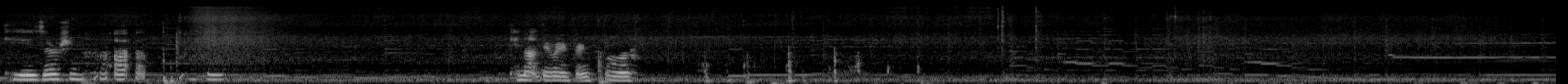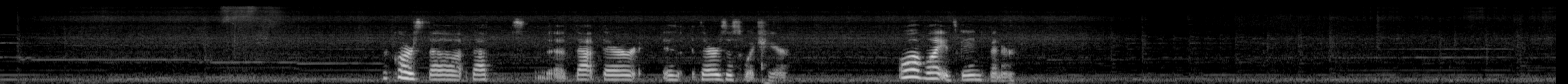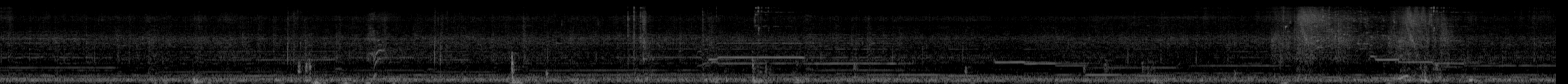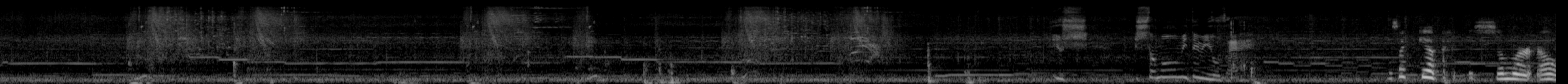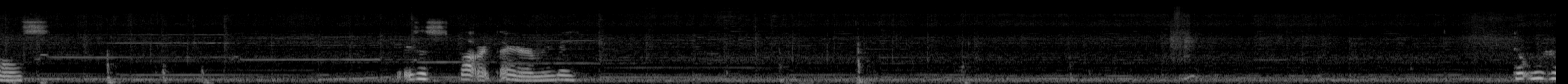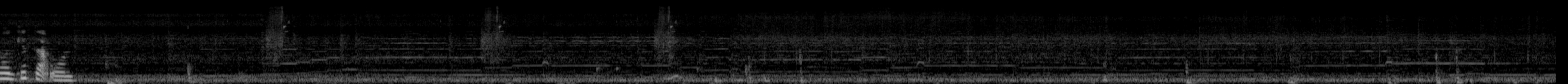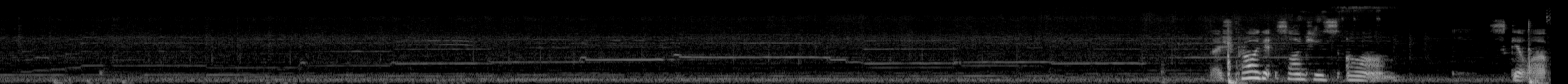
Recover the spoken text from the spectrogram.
Okay, exertion. Uh, uh, okay. Cannot do anything. Uh, Of course, the, that's, that there is there's a switch here. Wall of light is getting thinner. It's like, yeah, somewhere else. There's a spot right there, maybe. Don't know how I get that one. I should probably get Sanji's um skill up.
